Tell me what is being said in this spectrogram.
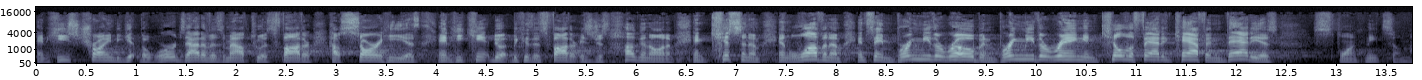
and he's trying to get the words out of his mouth to his father, how sorry he is, and he can't do it because his father is just hugging on him and kissing him and loving him and saying, Bring me the robe and bring me the ring and kill the fatted calf. And that is splanchnizomai.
